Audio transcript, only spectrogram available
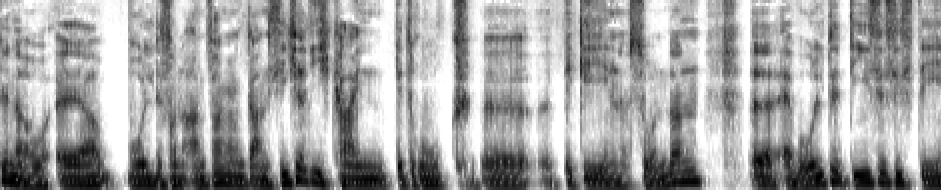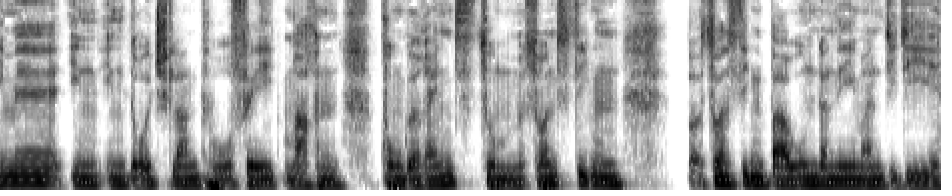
Genau, er wollte von Anfang an ganz sicherlich keinen Betrug äh, begehen, sondern äh, er wollte diese Systeme in, in Deutschland hoffähig machen, Konkurrenz zum sonstigen sonstigen Bauunternehmern, die die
